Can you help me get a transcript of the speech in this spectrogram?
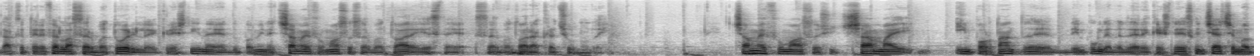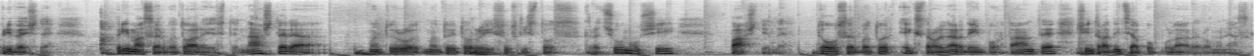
dacă te referi la sărbătorile creștine, după mine, cea mai frumoasă sărbătoare este sărbătoarea Crăciunului. Cea mai frumoasă și cea mai importantă din punct de vedere creștinesc în ceea ce mă privește. Prima sărbătoare este nașterea Mântuitorului Iisus Hristos, Crăciunul și Paștele. Două sărbători extraordinar de importante și în tradiția populară românească.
